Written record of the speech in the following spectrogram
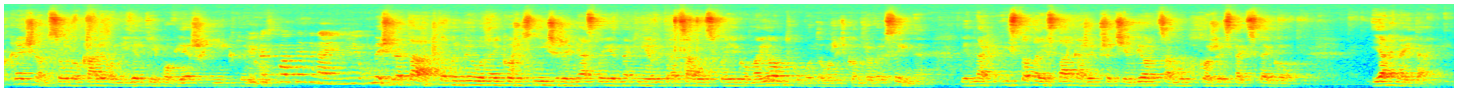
podkreślam, są lokale o niewielkiej powierzchni, I których bezpłatny wynajem. Nie Myślę tak, to by było najkorzystniejsze, że miasto jednak nie wytracało swojego majątku, bo to może być kontrowersyjne. Jednak istota jest taka, że przedsiębiorca mógł korzystać z tego jak najtaniej.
